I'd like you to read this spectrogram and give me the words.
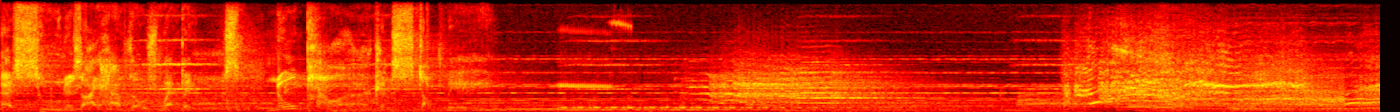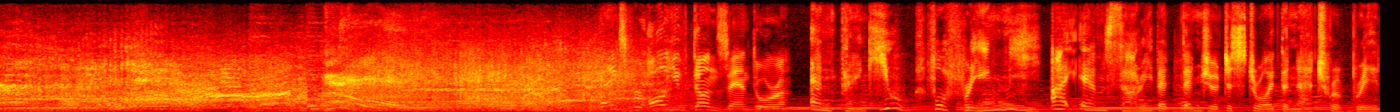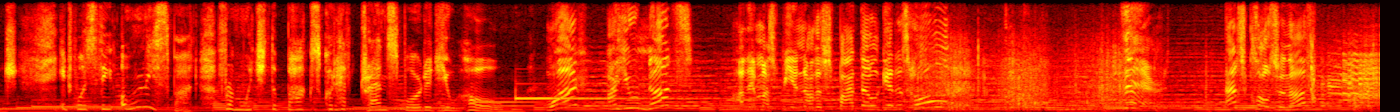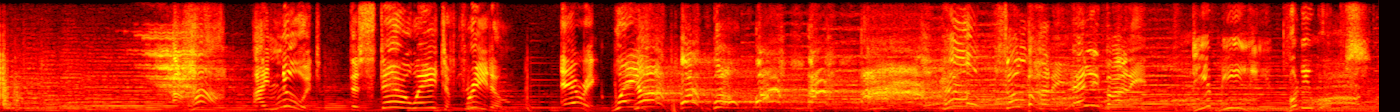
As soon as I have those weapons, no power can stop me done, Zandora. And thank you for freeing me. I am sorry that Venger destroyed the natural bridge. It was the only spot from which the box could have transported you home. What? Are you nuts? Oh, there must be another spot that'll get us home. There. That's close enough. Aha! I knew it! The stairway to freedom. Eric, wait! Ah! Ah! Ah! Ah! Ah! Help! Somebody! Anybody! Dear me, Woody Whoops.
